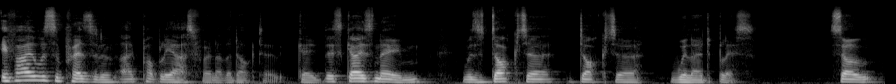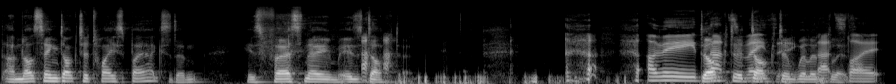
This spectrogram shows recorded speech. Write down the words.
if i was the president i'd probably ask for another doctor. Okay this guy's name was dr dr willard bliss. So i'm not saying doctor twice by accident his first name is doctor I mean, Dr. amazing. Willard That's Bliss. like,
